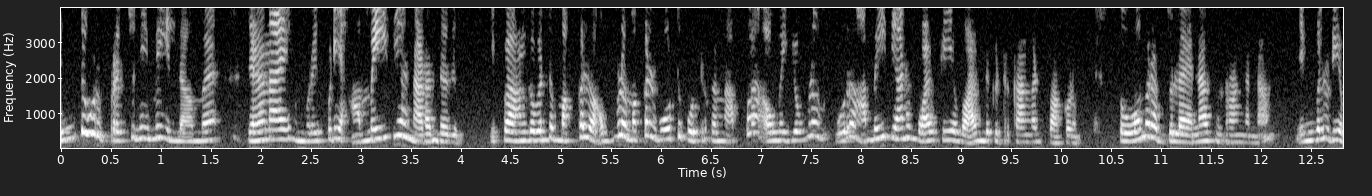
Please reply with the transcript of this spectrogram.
எந்த ஒரு பிரச்சனையுமே இல்லாம ஜனநாயக முறைப்படி அமைதியா நடந்தது. இப்ப அங்க வந்து மக்கள் அவ்வளவு மக்கள் ஓட்டு போட்டிருக்காங்க. அப்ப அவங்க எவ்வளவு ஒரு அமைதியான வாழ்க்கையை வாழ்ந்துகிட்டு இருக்காங்கன்னு பார்க்கணும். இப்போ ஓமர் அப்துல்லா என்ன சொல்றாங்கன்னா எங்களுடைய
